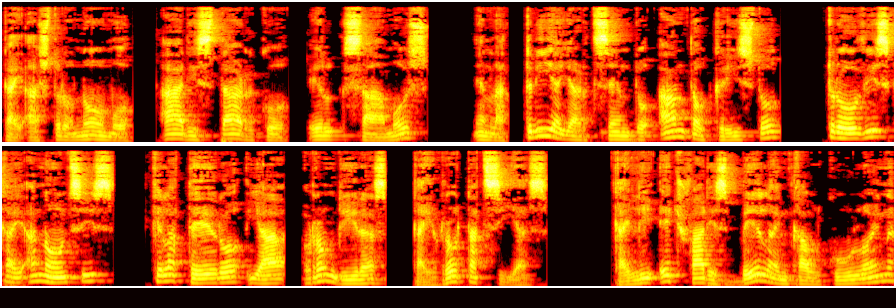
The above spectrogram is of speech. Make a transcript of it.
cae astronomo Aristarco el Samos en la tria iarcento antau Cristo trovis cae annoncis che la tero ja rondiras cae rotacias, cae li ec faris belain calculoin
